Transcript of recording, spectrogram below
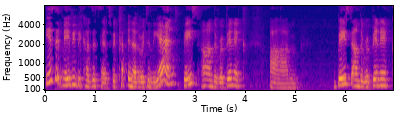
is it maybe because it says, in other words, in the end, based on the rabbinic, um, based on the rabbinic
